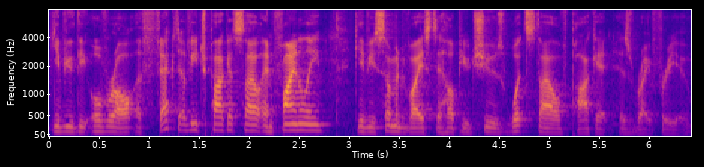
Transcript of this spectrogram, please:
give you the overall effect of each pocket style, and finally, give you some advice to help you choose what style of pocket is right for you.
